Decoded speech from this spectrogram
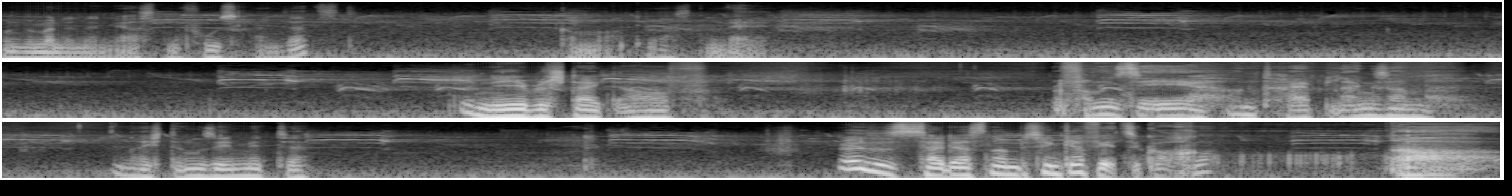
Und wenn man dann den ersten Fuß reinsetzt, kommen auch die ersten Wellen. Der Nebel steigt auf vom See und treibt langsam in Richtung Seemitte. Es ist Zeit, erstmal ein bisschen Kaffee zu kochen. Oh.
